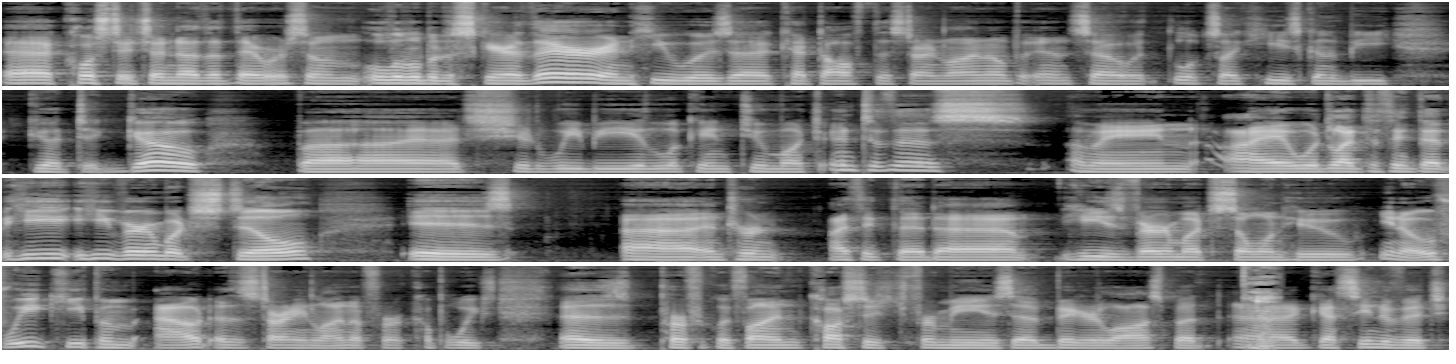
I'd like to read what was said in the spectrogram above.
Uh, Kostic, I know that there was some a little bit of scare there, and he was uh, kept off the starting lineup, and so it looks like he's going to be good to go. But should we be looking too much into this? I mean, I would like to think that he he very much still is uh in turn I think that uh, he's very much someone who, you know, if we keep him out of the starting lineup for a couple weeks, that is perfectly fine. Kostic for me is a bigger loss, but uh, yeah. Gacinovic,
